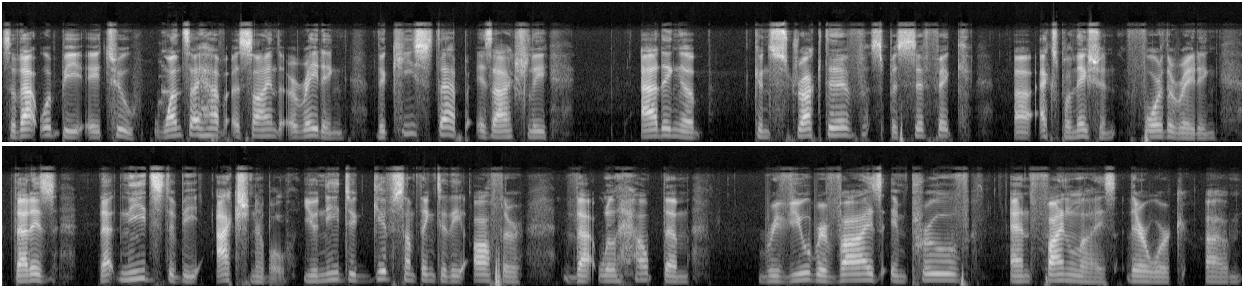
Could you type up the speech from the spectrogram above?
So that would be a two. Once I have assigned a rating, the key step is actually adding a constructive, specific uh, explanation for the rating that is that needs to be actionable. You need to give something to the author that will help them review, revise, improve, and finalize their work um,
